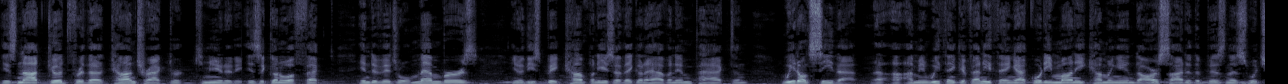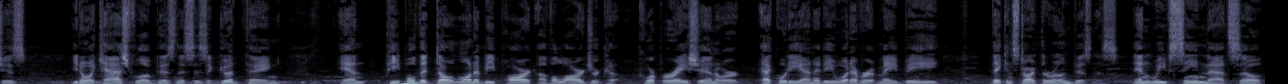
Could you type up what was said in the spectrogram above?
is not good for the contractor community. Is it going to affect individual members? You know, these big companies, are they going to have an impact? And we don't see that. Uh, I mean, we think if anything, equity money coming into our side of the business, which is, you know, a cash flow business, is a good thing. And people that don't want to be part of a larger co- corporation or equity entity, whatever it may be, they can start their own business. And we've seen that. So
